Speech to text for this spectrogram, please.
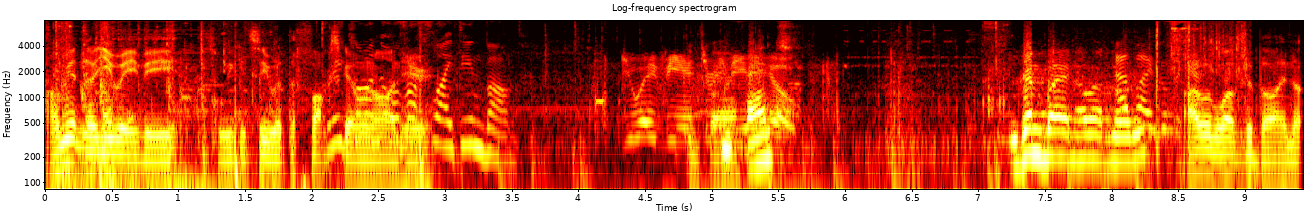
I'm getting a UAV so we can see what the fuck's Recon going on here. overflight inbound. UAV entering entering the the Bounce. You can buy another loading. Allies on the I would love to buy no-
